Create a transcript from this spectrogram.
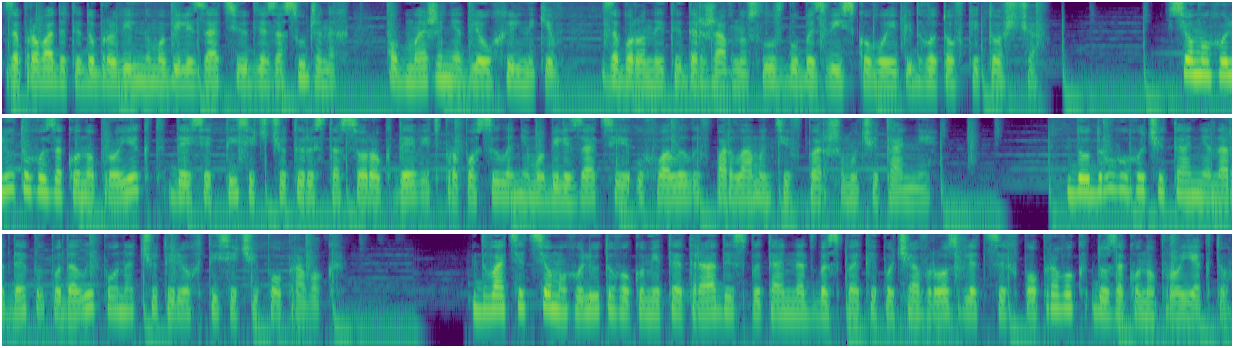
запровадити добровільну мобілізацію для засуджених, обмеження для ухильників, заборонити державну службу без військової підготовки тощо. 7 лютого законопроєкт 10449 про посилення мобілізації ухвалили в парламенті в першому читанні. До другого читання нардепи подали понад 4 тисячі поправок. 27 лютого Комітет Ради з питань нацбезпеки почав розгляд цих поправок до законопроєкту.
